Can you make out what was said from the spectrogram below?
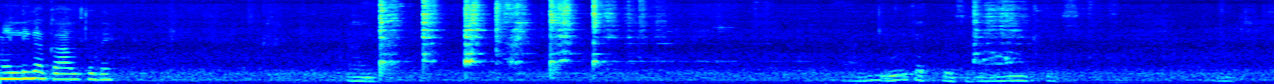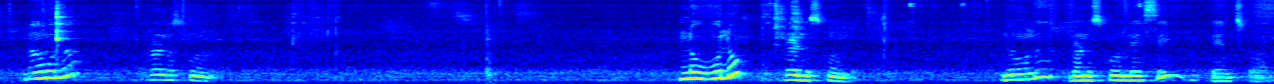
మెల్లిగా కాలుతుంది. నూనె తక్కువ. నువ్వులు రెండు స్పూన్లు నువ్వులు రెండు స్పూన్లు నువ్వులు రెండు స్పూన్లు వేసి వేయించుకోవాలి.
